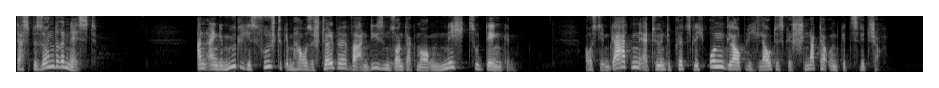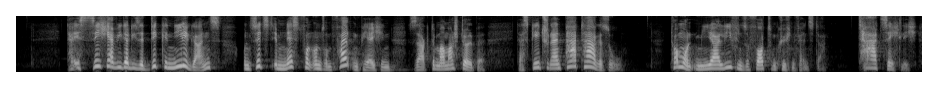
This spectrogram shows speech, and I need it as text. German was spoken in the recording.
Das besondere Nest. An ein gemütliches Frühstück im Hause Stölpe war an diesem Sonntagmorgen nicht zu denken. Aus dem Garten ertönte plötzlich unglaublich lautes Geschnatter und Gezwitscher. Da ist sicher wieder diese dicke Nilgans und sitzt im Nest von unserem Falkenpärchen, sagte Mama Stölpe. Das geht schon ein paar Tage so. Tom und Mia liefen sofort zum Küchenfenster. Tatsächlich,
